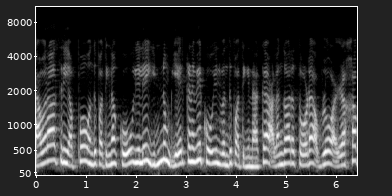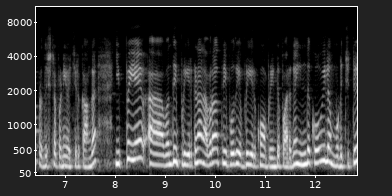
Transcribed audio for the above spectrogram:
நவராத்திரி அப்போது வந்து பார்த்திங்கன்னா கோயிலே இன்னும் ஏற்கனவே கோயில் வந்து பார்த்திங்கனாக்க அலங்காரத்தோட அவ்வளோ அழகாக பிரதிஷ்டை பண்ணி வச்சுருக்காங்க. இப்போயே வந்து இப்படி இருக்குன்னா நவராத்திரி போது எப்படி இருக்கும் அப்படின்ட்டு பாருங்கள் இந்த கோவிலை முடிச்சுட்டு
